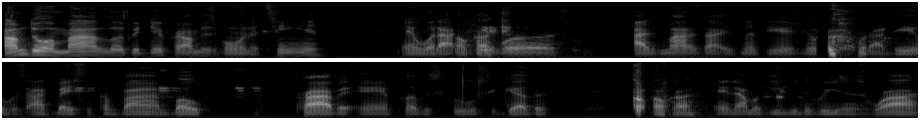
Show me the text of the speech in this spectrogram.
I'm doing mine a little bit different. I'm just going to ten, and what I okay. did was, I mine is not as lengthy as yours. what I did was I basically combined both private and public schools together. Okay. And I'm gonna give you the reasons why.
